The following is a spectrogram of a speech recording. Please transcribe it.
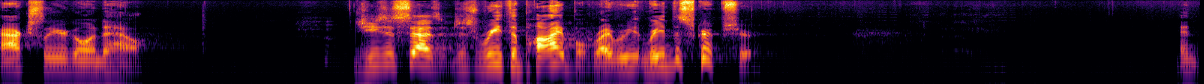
Actually, you're going to hell. Jesus says it. Just read the Bible, right? Read, read the scripture. And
